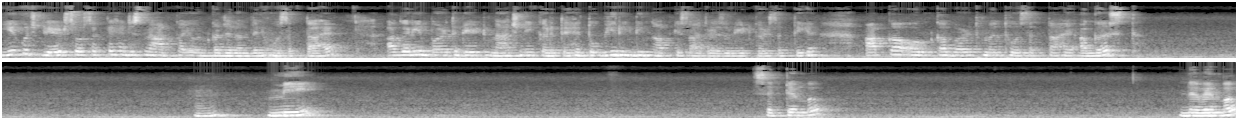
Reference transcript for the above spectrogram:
ये कुछ डेट्स हो सकते हैं जिसमें आपका या उनका जन्मदिन हो सकता है। अगर ये बर्थ डेट मैच नहीं करते हैं तो भी रीडिंग आपके साथ रेजोनेट कर सकती है। आपका और उनका बर्थ मंथ हो सकता है अगस्त। मई सितंबर नवंबर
